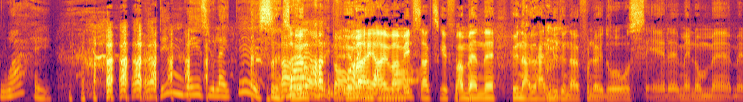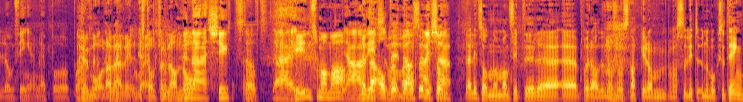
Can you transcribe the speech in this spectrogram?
Why? I didn't raise you like this. Så hun, hun, var, ja, hun var mildt sagt skuffa, men uh, hun er jo herregud, hun er jo fornøyd og, og ser uh, mellom, uh, mellom fingrene på, på Hun må da være veldig stolt og glad nå. Hun er sykt stolt. Er, Hils mamma. ja, Men det er, alltid, det er også litt sånn, det er litt sånn når man sitter på radioen også og snakker om også litt underbukseting,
